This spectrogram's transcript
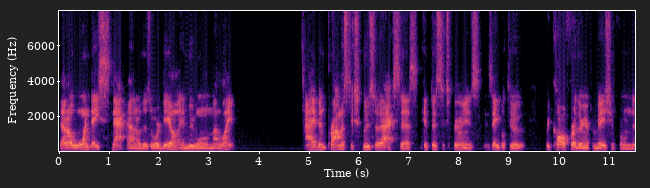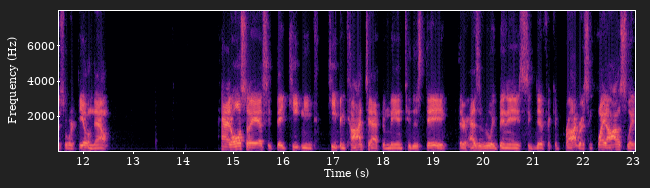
that I'll one day snap out of this ordeal and move on with my life. I had been promised exclusive access if this experience is able to recall further information from this ordeal. Now, I had also asked if they'd keep me keep in contact with me, and to this day, there hasn't really been any significant progress. And quite honestly,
